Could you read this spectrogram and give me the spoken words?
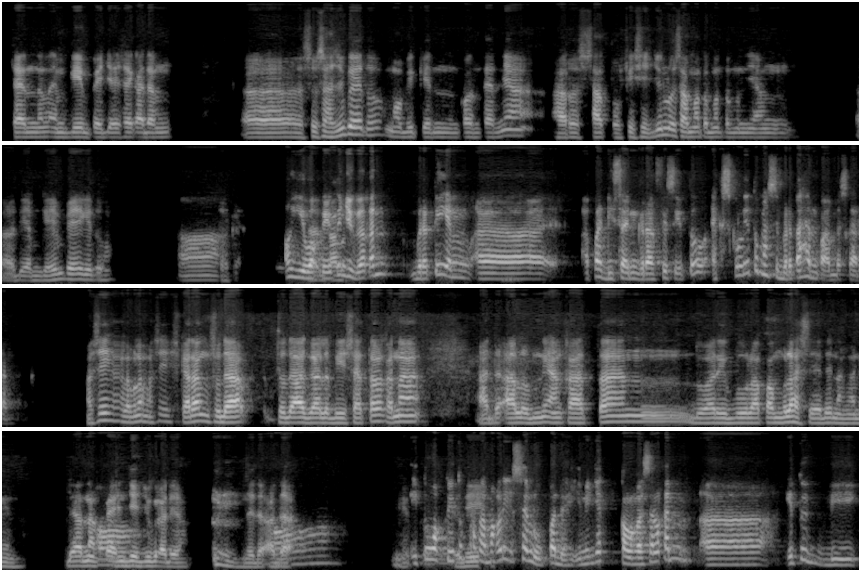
channel MGMP aja saya kadang eh, susah juga itu mau bikin kontennya harus satu visi dulu sama teman-teman yang eh, di MGMP gitu. Oke. Oh iya Dan waktu itu kalau- juga kan berarti yang eh, apa desain grafis itu ekskul itu masih bertahan Pak sampai sekarang. Masih, alhamdulillah masih. Sekarang sudah sudah agak lebih settle karena ada alumni angkatan 2018 ya dia nanganin. Dia anak Oh. PNJ juga dia. dia ada, ada Oh. Gitu. Itu waktu itu Jadi, pertama kali saya lupa deh. Ininya kalau nggak salah kan eh, itu di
